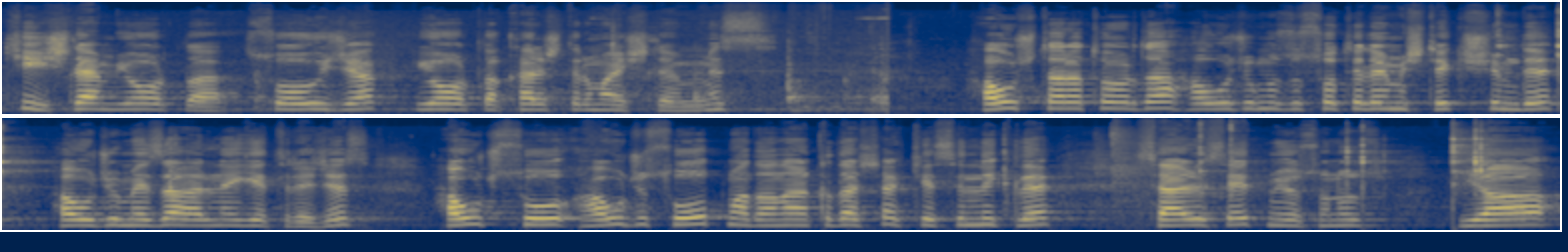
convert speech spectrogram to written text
ki işlem yoğurtla soğuyacak. Yoğurtla karıştırma işlemimiz. Havuç taratorda havucumuzu sotelemiştik. Şimdi havucu meze haline getireceğiz. Havuç soğu havucu soğutmadan arkadaşlar kesinlikle servis etmiyorsunuz. Yağ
